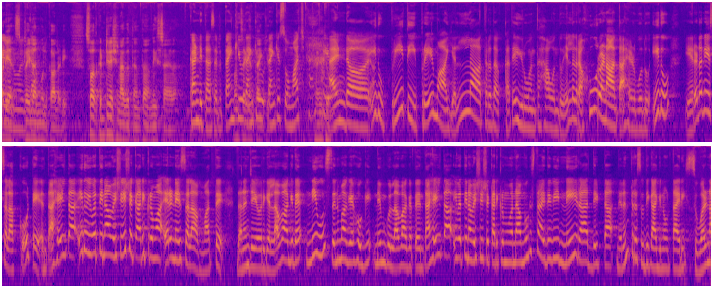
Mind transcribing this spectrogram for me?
ಆಡಿಯನ್ಸ್ ಟ್ರೈಲರ್ ಮೂಲಕ. ಆಲ್ರೆಡಿ ಸೊ ಅದು ಕಂಟಿನ್ಯೂಷನ್ ಆಗುತ್ತೆ ಅಂತ ಇಷ್ಟ ಇದೆ ಖಂಡಿತ sir. Thank you thank you thank you so much and ಇದು ಪ್ರೀತಿ ಪ್ರೇಮ ಎಲ್ಲ ಥರದ ಕತೆ ಇರುವಂತಹ ಒಂದು ಎಲ್ಲದರ ಹೂರಣ ಅಂತ ಹೇಳ್ಬೋದು. ಇದು ಎರಡನೇ ಸಲ ಕೋಟೆ ಅಂತ ಹೇಳ್ತಾ ಇದು ಇವತ್ತಿನ ವಿಶೇಷ ಕಾರ್ಯಕ್ರಮ ಎರಡನೇ ಸಲ. ಮತ್ತೆ ಧನಂಜಯ್ ಅವರಿಗೆ ಲವ್ ಆಗಿದೆ. ನೀವು ಸಿನಿಮಾಗೆ ಹೋಗಿ ನಿಮಗೂ ಲವ್ ಆಗುತ್ತೆ ಅಂತ ಹೇಳ್ತಾ ಇವತ್ತಿನ ವಿಶೇಷ ಕಾರ್ಯಕ್ರಮವನ್ನು ಮುಗಿಸ್ತಾ ಇದ್ದೀವಿ. ನೇರ ದಿಟ್ಟ ನಿರಂತರ ಸುದ್ದಿಗಾಗಿ ನೋಡ್ತಾ ಇರಿ. ಸುವರ್ಣ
